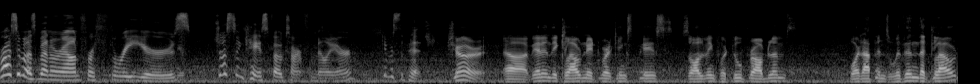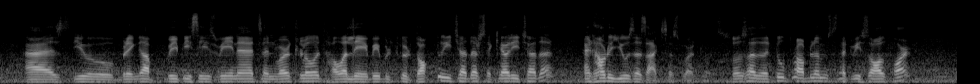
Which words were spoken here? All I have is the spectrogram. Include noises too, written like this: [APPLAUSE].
Prosimo's been around for three years. Yep. Just in case folks aren't familiar, give us the pitch. Sure, uh, we're in the cloud networking space, solving for two problems. What happens within the cloud as you bring up VPCs, VNets, and workloads, how are they able to talk to each other, secure each other, and how to use as access workloads. Those are the two problems that we solve for.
